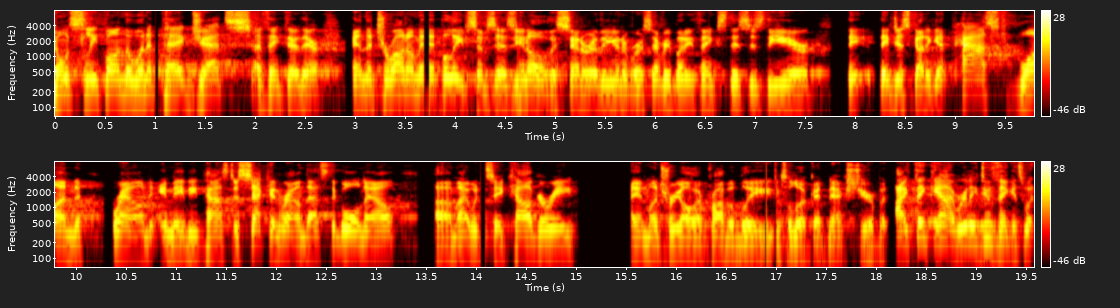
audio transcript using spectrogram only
Don't sleep on the Winnipeg Jets. I think they're there. And the Toronto Maple Leafs, as, you know, the center of the universe. Everybody thinks this is the year. They, they've just got to get past one round and maybe past a second round. That's the goal now. Um, I would say Calgary and Montreal are probably to look at next year. But I think, yeah, I really do think it's what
